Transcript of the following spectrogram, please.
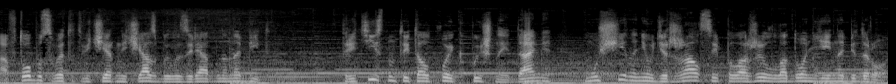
Автобус в этот вечерний час был изрядно набит. Притиснутый толпой к пышной даме, мужчина не удержался и положил ладонь ей на бедро.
